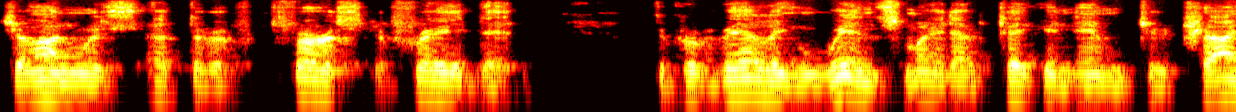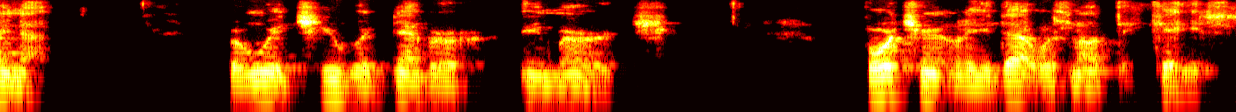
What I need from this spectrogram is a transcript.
John was at the first afraid that the prevailing winds might have taken him to China, from which he would never emerge. Fortunately, that was not the case.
